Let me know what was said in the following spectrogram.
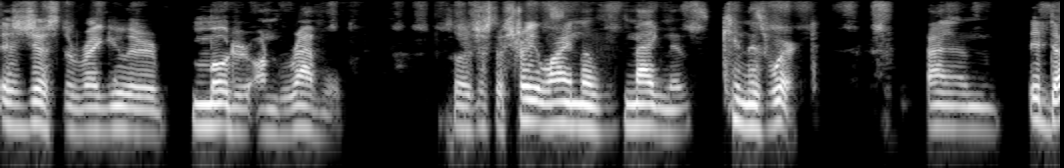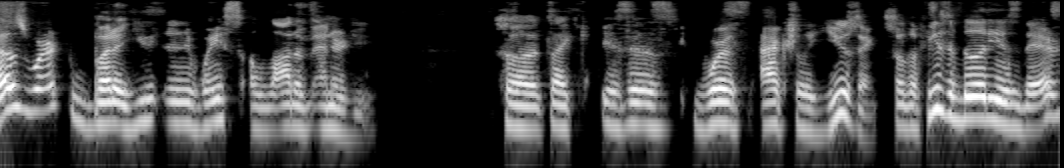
is just a regular motor unraveled. So it's just a straight line of magnets. Can this work? And it does work, but it, it wastes a lot of energy. So it's like, is this worth actually using? So the feasibility is there.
